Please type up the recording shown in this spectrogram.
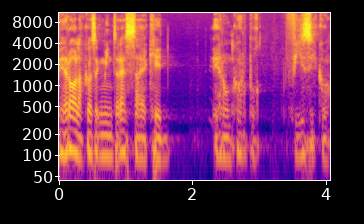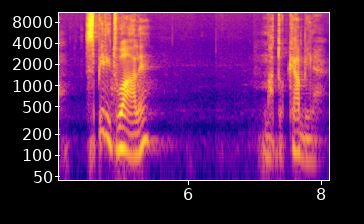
Però la cosa che mi interessa è che era un corpo fisico, spirituale, ma toccabile.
